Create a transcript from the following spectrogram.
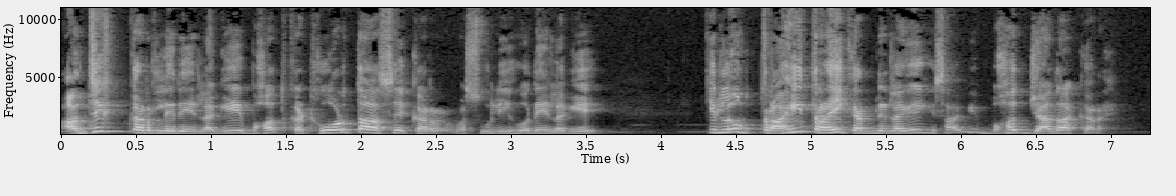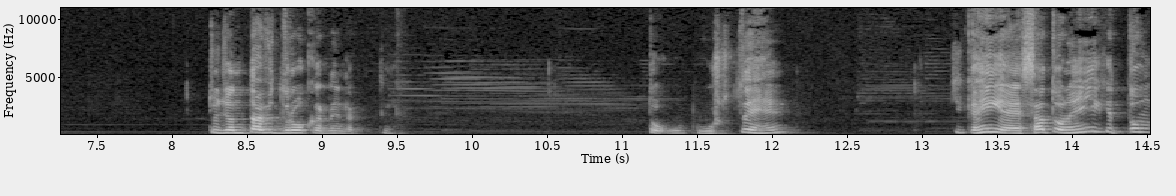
अधिक कर लेने लगे, बहुत कठोरता से कर वसूली होने लगे, कि लोग त्राही त्राही करने लगे कि साहब ये बहुत ज़्यादा कर है तो जनता विद्रोह करने लगती है। तो वो पूछते हैं कि कहीं ऐसा तो नहीं है कि तुम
